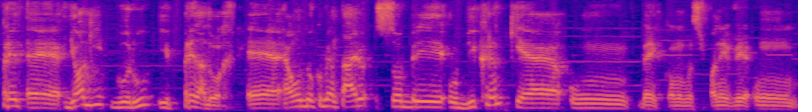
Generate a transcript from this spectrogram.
Pre- é, Yogi, Guru e Predador. É, é um documentário sobre o Bikram, que é um. Bem, como vocês podem ver, um.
